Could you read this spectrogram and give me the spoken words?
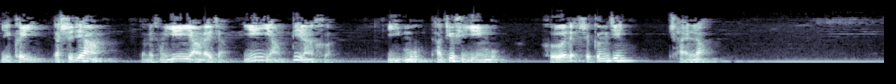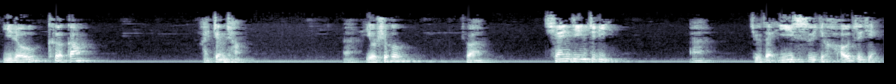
也可以，但实际上，咱们从阴阳来讲，阴阳必然合。乙木它就是阴木，合的是庚金，缠绕。以柔克刚，很正常。啊，有时候是吧？千金之力啊，就在一丝一毫之间，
